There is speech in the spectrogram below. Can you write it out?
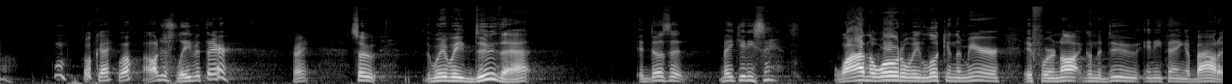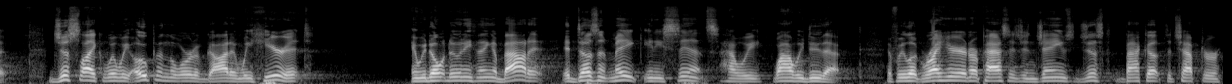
Oh, hmm. Okay, well, I'll just leave it there. Right? So when we do that, it doesn't make any sense. Why in the world do we look in the mirror if we're not going to do anything about it? Just like when we open the Word of God and we hear it and we don't do anything about it, it doesn't make any sense how we, why we do that. If we look right here in our passage in James, just back up to chapter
